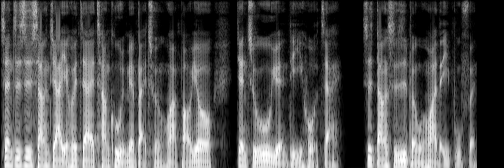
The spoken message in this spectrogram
甚至是商家也会在仓库里面摆春画，保佑。建筑物远离火灾，是当时日本文化的一部分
